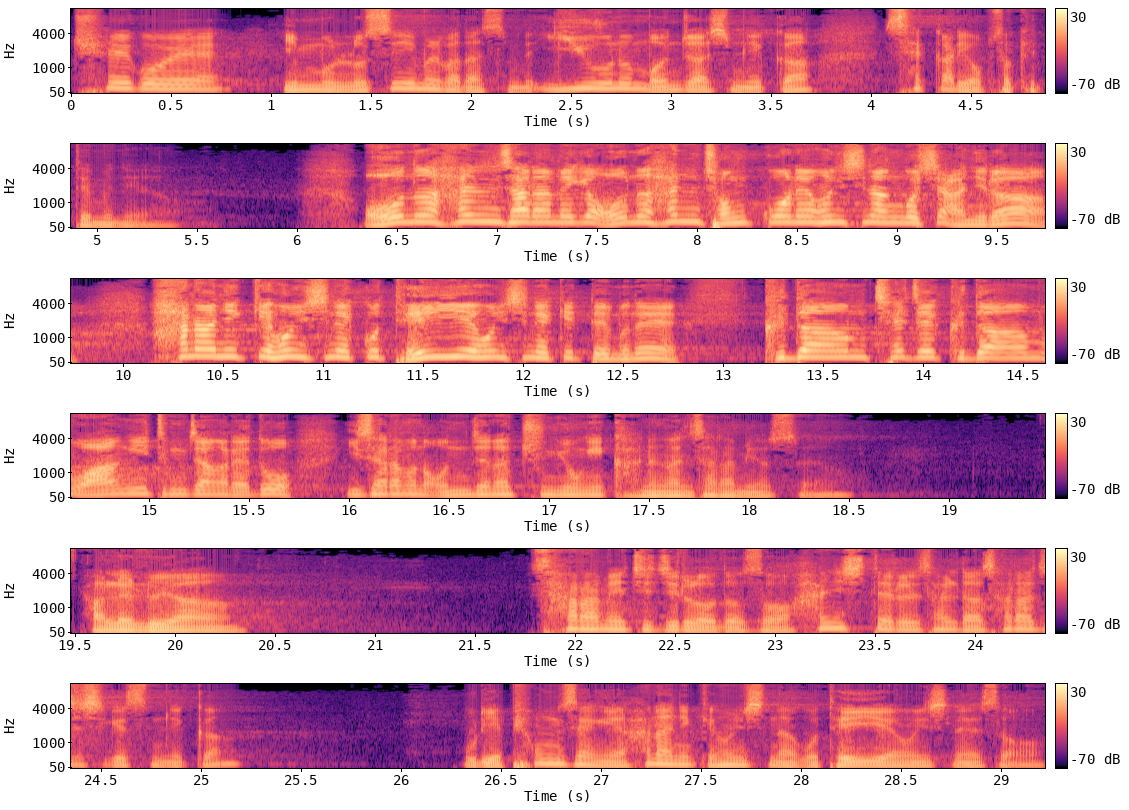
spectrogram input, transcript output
최고의 인물로 쓰임을 받았습니다. 이유는 뭔지 아십니까? 색깔이 없었기 때문이에요. 어느 한 사람에게 어느 한 정권에 헌신한 것이 아니라 하나님께 헌신했고 대의에 헌신했기 때문에 그 다음 체제, 그 다음 왕이 등장을 해도 이 사람은 언제나 중용이 가능한 사람이었어요. 할렐루야. 사람의 지지를 얻어서 한 시대를 살다 사라지시겠습니까? 우리의 평생에 하나님께 헌신하고 대의에 헌신해서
